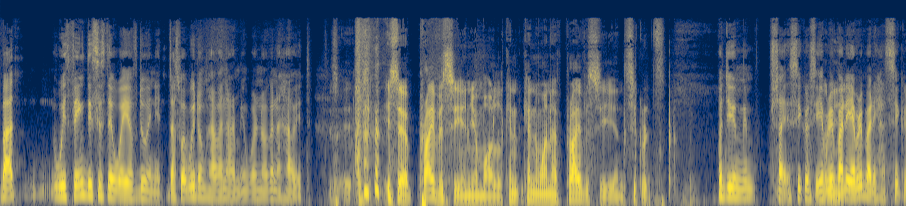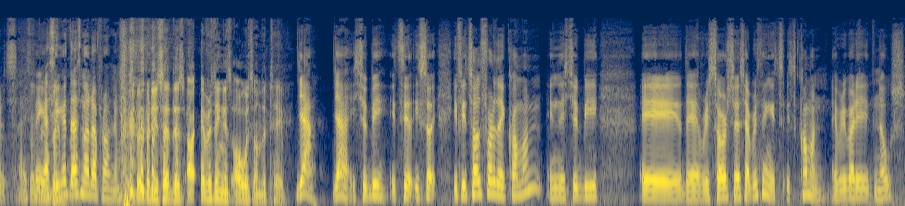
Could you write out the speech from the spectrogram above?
But we think this is the way of doing it. That's why we don't have an army. We're not going to have it. Is, is, is, there privacy in your model? Can can one have privacy and secrets? What do you mean secrecy? Everybody, I mean, everybody has secrets. I think. But, I think but, that's not a problem. but, but, you said there's everything is always on the table. Yeah, yeah, it should be. It's, it's if it's all for the common, and it should be uh, the resources, everything. It's it's common. Everybody knows.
